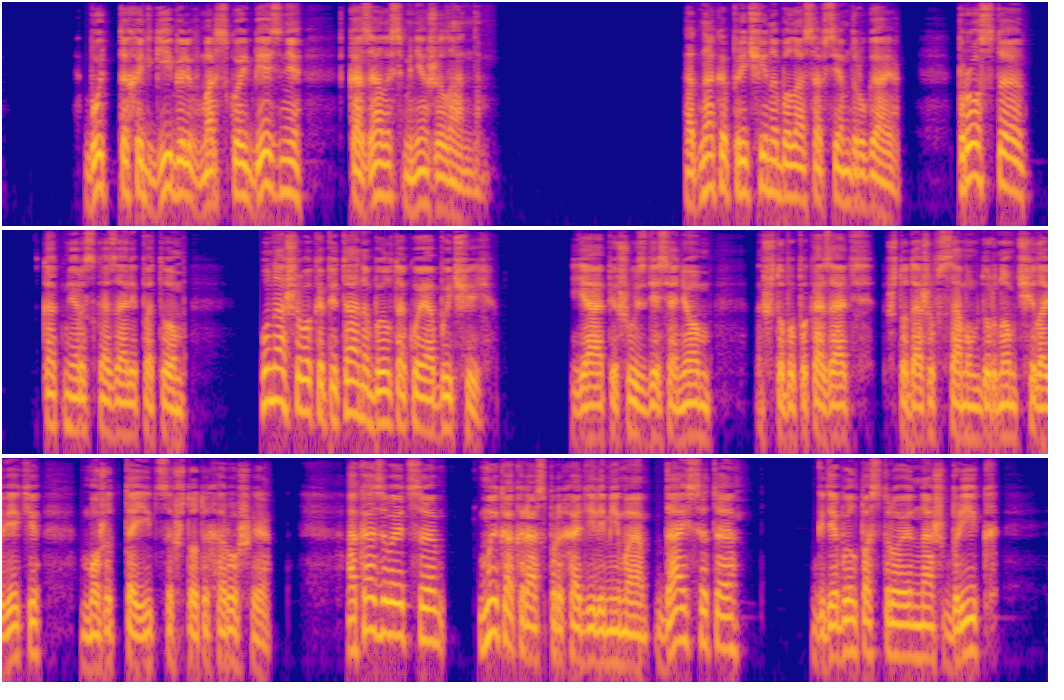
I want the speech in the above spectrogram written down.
будь то хоть гибель в морской бездне, казалось мне желанным. Однако причина была совсем другая. Просто, как мне рассказали потом, у нашего капитана был такой обычай. Я пишу здесь о нем, чтобы показать, что даже в самом дурном человеке может таиться что-то хорошее. Оказывается, мы как раз проходили мимо Дайсета, где был построен наш брик,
